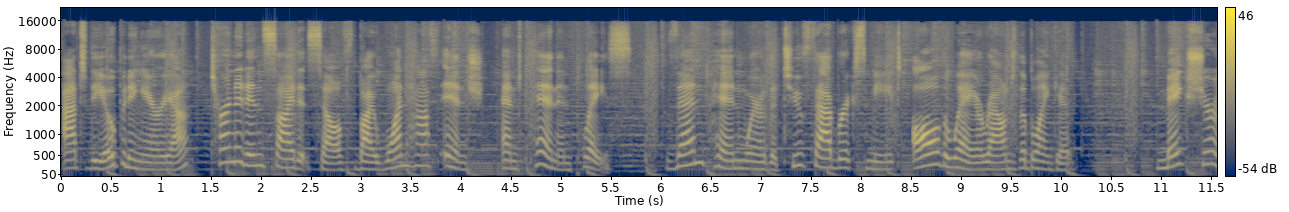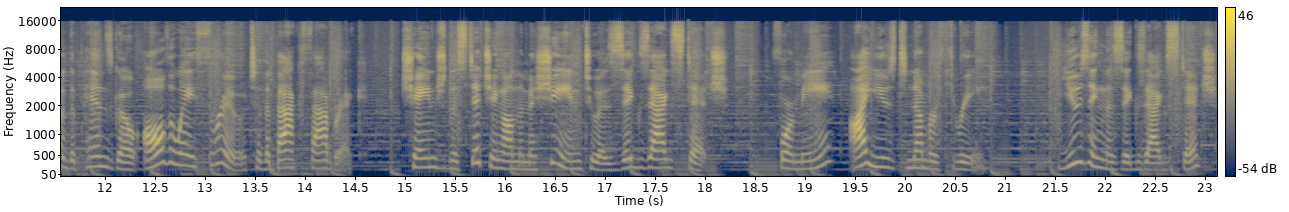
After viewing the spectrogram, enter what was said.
At the opening area, turn it inside itself by 1 2 inch and pin in place. Then pin where the two fabrics meet all the way around the blanket. Make sure the pins go all the way through to the back fabric. Change the stitching on the machine to a zigzag stitch. For me, I used number 3. Using the zigzag stitch,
